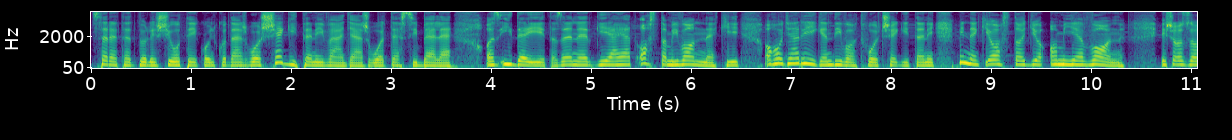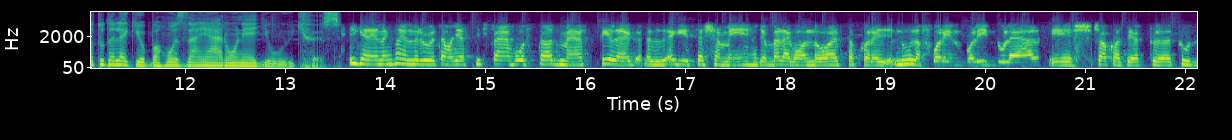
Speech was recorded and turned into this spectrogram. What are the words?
szeretetből és jótékonykodásból, segíteni vágyásból teszi bele az idejét, az energiáját, azt, ami van neki, ahogyan régen divat volt segíteni. Mindenki azt adja, amilyen van, és azzal tud a legjobban hozzájárulni egy jó ügyhöz. Igen, ennek nagyon örültem, hogy ezt így felhoztad, mert tényleg ez az egész esemény, hogyha belegondolsz, akkor egy nulla forintból indul el, és csak azért tud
